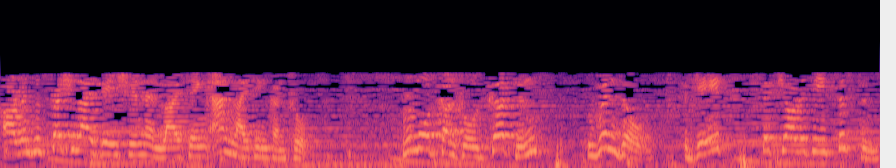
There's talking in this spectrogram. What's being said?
are into specialization in lighting and lighting controls. Remote controlled curtains, windows, gates, security systems,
